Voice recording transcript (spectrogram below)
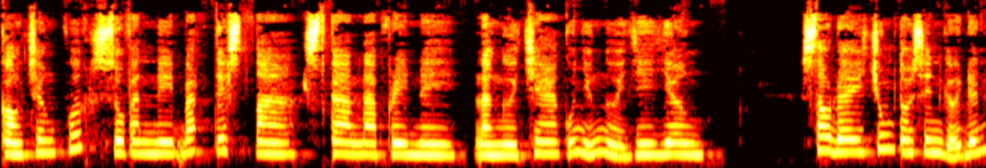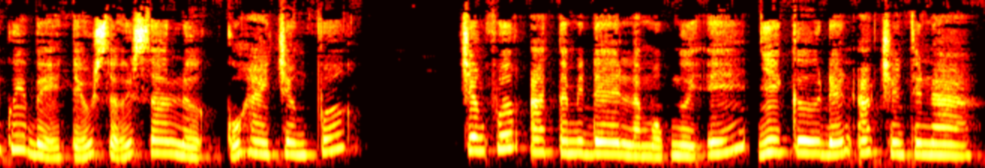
còn chân phước Giovanni Battista Scalabrini là người cha của những người di dân. Sau đây chúng tôi xin gửi đến quý vị tiểu sử sơ lược của hai chân phước. Chân phước Artemide là một người Ý di cư đến Argentina.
